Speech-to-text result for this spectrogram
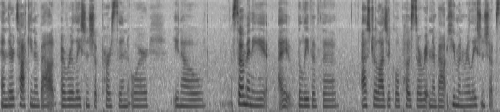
and they're talking about a relationship person, or, you know, so many, I believe, of the astrological posts are written about human relationships.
